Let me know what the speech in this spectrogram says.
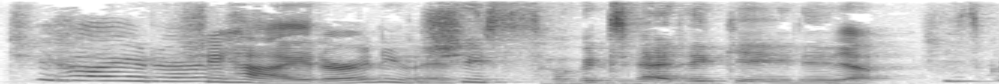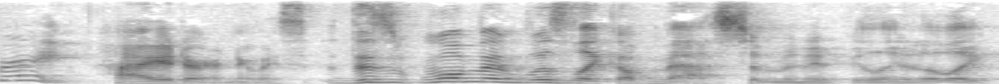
She hired her. She hired her anyways. She's so dedicated. Yep. She's great. hired her anyways. This woman was like a master manipulator, like,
